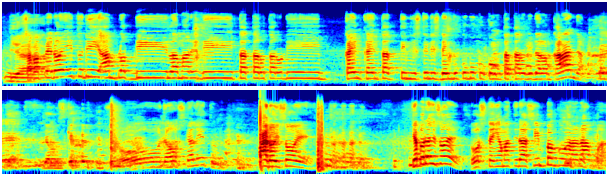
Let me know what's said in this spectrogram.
biar. Sama pedoi itu di amplop di lamari di taruh-taruh di kain-kain tat tindis-tindis dan buku-buku kong taruh di dalam keranjang. Jauh sekali. Oh, jauh sekali itu. Padoi soe. Ya padoi soe. So setengah mati dah simpang kong ada apa.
